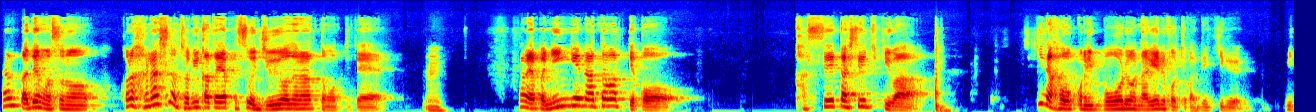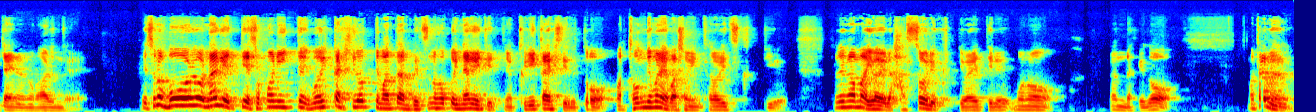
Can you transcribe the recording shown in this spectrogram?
なんかでもその、この話の飛び方やっぱすごい重要だなと思ってて、うん。なんかやっぱ人間の頭ってこう、活性化してるときは、好きな方向にボールを投げることができるみたいなのがあるんだよね。で、そのボールを投げて、そこに行って、もう一回拾って、また別の方向に投げてっていうのを繰り返していると、まあ、とんでもない場所にたどり着くっていう。それがまあいわゆる発想力って言われているものなんだけど、まあ、多分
